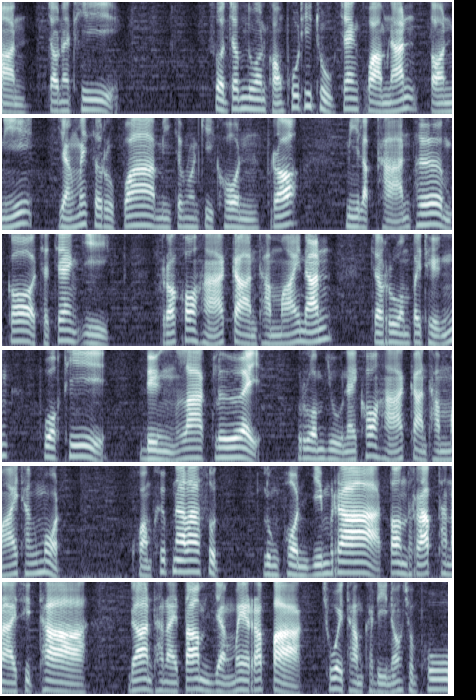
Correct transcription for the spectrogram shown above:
านเจ้าหน้าที่ ส่วนจำนวนของผู้ที่ถูกแจ้งความนั้น ตอนนี้ยังไม่สรุปว่ามีจำนวนกี่คน เพราะมีหลักฐานเพิ่มก็จะแจ้งอีก เพราะข้อหาการทำไม้นั้น จะรวมไปถึงพวกที่ดึงลากเลื่อย รวมอยู่ในข้อหาการทำไม้ทั้งหมด ความคืบหน้าล่าสุด ลุงพลยิ้มร่า ต้อนรับทนายสิทธา ด้านทนายตั้มยังไม่รับปากช่วยทำคดีน้องชมพู่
